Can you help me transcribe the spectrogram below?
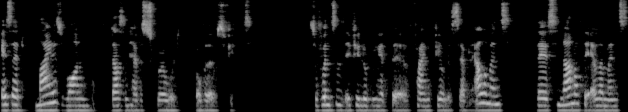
is that minus 1 doesn't have a square root over those fields. So for instance, if you're looking at the finite field with 7 elements, there's none of the elements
